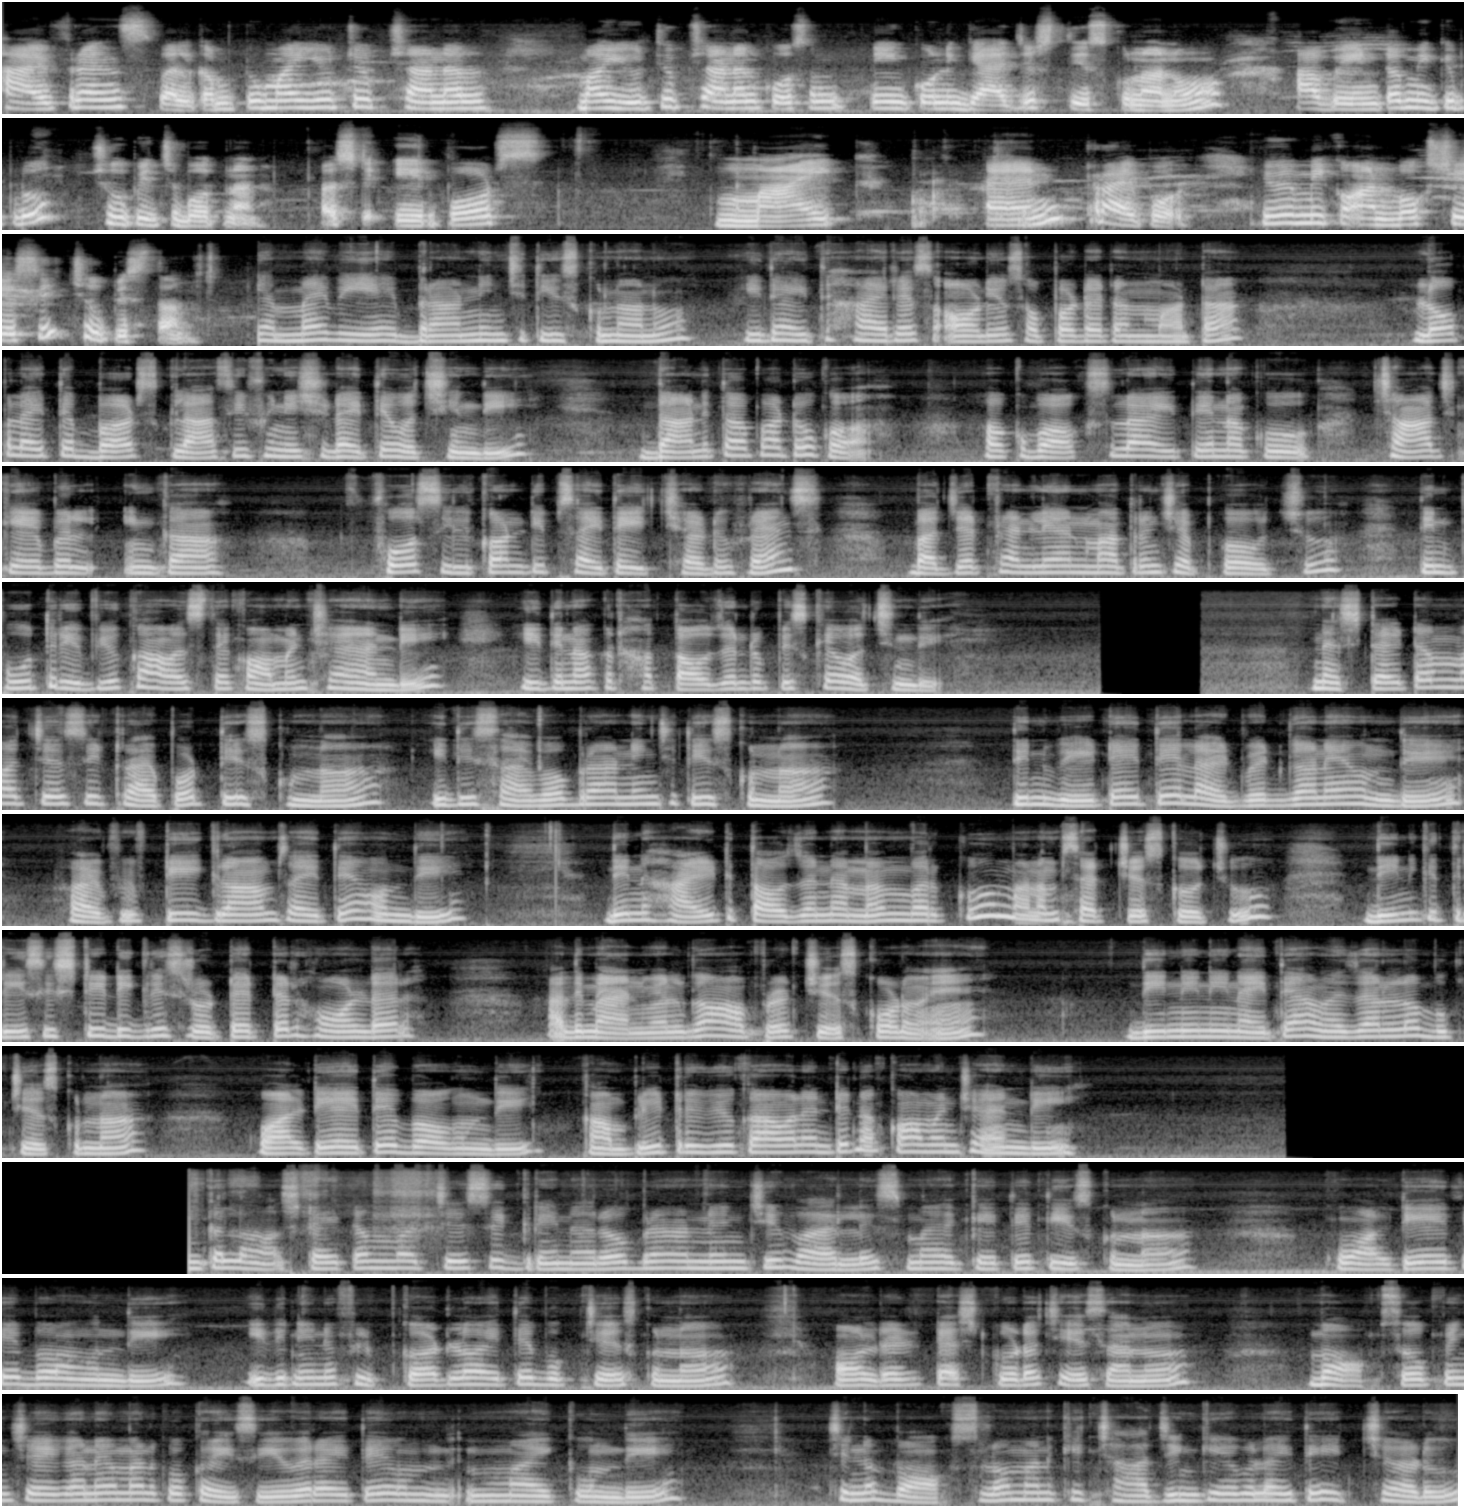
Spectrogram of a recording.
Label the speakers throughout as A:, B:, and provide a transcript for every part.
A: Hi friends welcome to my YouTube channel మా YouTube channel కోసం నేను కొన్ని గ్యాజెట్స్ తీసుకున్నాను. అవేంటో మీకు ఇప్పుడు చూపించబోతున్నాను. First airports mic and tripod ఇవి మీకు అన్బాక్స్ చేసి చూపిస్తాను. ఎంఐవిఐ బ్రాండ్ నుంచి తీసుకున్నాను. ఇది అయితే హైరెస్ ఆడియో సపోర్టెడ్ అనమాట లోపలైతే బర్డ్స్ గ్లాసీ ఫినిష్డ్ అయితే వచ్చింది. దానితో పాటు ఒక ఒక బాక్స్లో అయితే నాకు ఛార్జ్ కేబుల్ ఇంకా ఫోర్ సిలికాన్ టిప్స్ అయితే ఇచ్చాడు ఫ్రెండ్స్. బడ్జెట్ ఫ్రెండ్లీ అని మాత్రం చెప్పుకోవచ్చు. దీని పూర్తి రివ్యూ కావలిస్తే కామెంట్ చేయండి. ఇది నాకు థౌజండ్ రూపీస్కే వచ్చింది. నెక్స్ట్ ఐటమ్ వచ్చేసి ట్రైపోర్ట్ తీసుకున్నా. ఇది సైబో బ్రాండ్ నుంచి తీసుకున్నా. దీని వెయిట్ అయితే లైట్ వెయిట్గానే ఉంది. ఫైవ్ ఫిఫ్టీ గ్రామ్స్ అయితే ఉంది. దీని హైట్ థౌజండ్ ఎంఎం వరకు మనం సెట్ చేసుకోవచ్చు. దీనికి three sixty degrees rotator holder అది మాన్యువల్గా ఆపరేట్ చేసుకోవడమే. దీన్ని నేనైతే అమెజాన్లో బుక్ చేసుకున్నా. క్వాలిటీ అయితే బాగుంది. కంప్లీట్ రివ్యూ కావాలంటే నాకు కామెంట్ చేయండి. ఇంకా లాస్ట్ ఐటెం వచ్చేసి గ్రీనరో బ్రాండ్ నుంచి వైర్లెస్ మైక్ అయితే తీసుకున్నా. క్వాలిటీ అయితే బాగుంది. ఇది నేను ఫ్లిప్కార్ట్లో అయితే బుక్ చేసుకున్నా. ఆల్రెడీ టెస్ట్ కూడా చేశాను. బాక్స్ ఓపెన్ చేయగానే మనకు ఒక రిసీవర్ అయితే ఉంది మైక్ ఉంది. చిన్న బాక్స్లో మనకి ఛార్జింగ్ కేబుల్ అయితే ఇచ్చాడు.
